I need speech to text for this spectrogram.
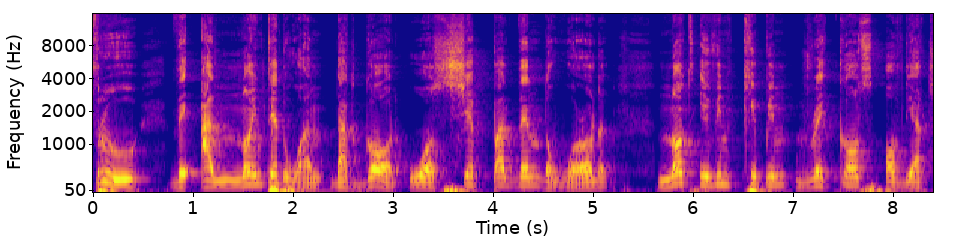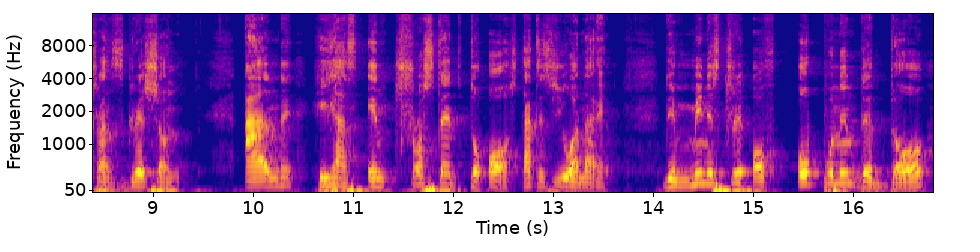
through the anointed one that God was shepherding the world, not even keeping records of their transgression. And he has entrusted to us, that is you and I, the ministry of opening the door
